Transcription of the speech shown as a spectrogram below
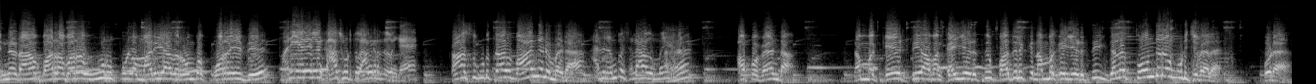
என்னடா வர வர ஊருக்குள்ள மரியாதை ரொம்ப குறையுது. மரியாதையில காசு கொடுத்து வாங்குறது இல்லைங்க காசு கொடுத்தாலும் வாங்கணுமேடா. அது ரொம்ப செலவாகுமே? அப்ப வேண்டாம். நம்ம கேட்டு அவன் கையெடுத்து பதிலுக்கு நம்ம கையெடுத்து இதெல்லாம் தொந்தரவு புடிச்ச வேலை. போட.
